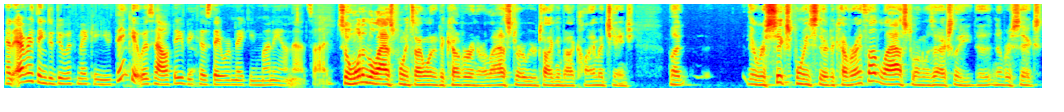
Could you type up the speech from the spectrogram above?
and everything to do with making you think it was healthy because they were making money on that side. So one of the last points I wanted to cover in our last story, we were talking about climate change, but there were six points there to cover. I thought last one was actually the number six.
